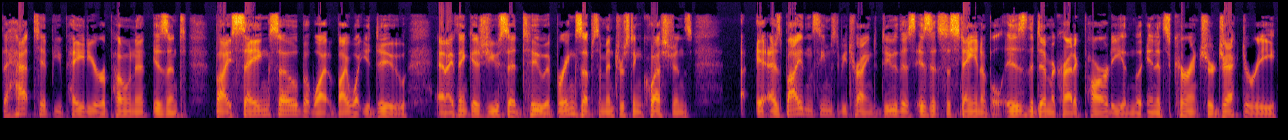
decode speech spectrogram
the hat tip you pay to your opponent isn't by saying so, but why, by what you do. And I think, as you said too, it brings up some interesting questions. As Biden seems to be trying to do this, is it sustainable? Is the Democratic Party in the in its current trajectory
